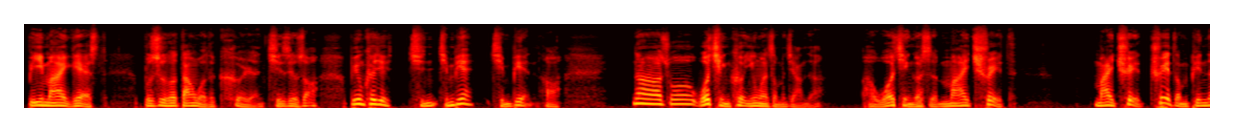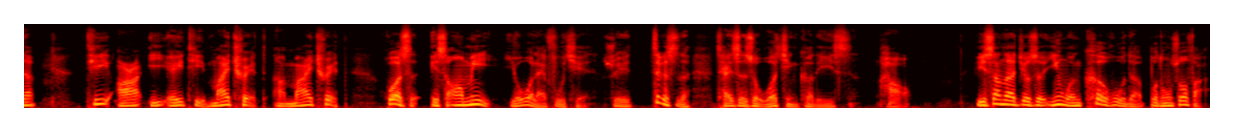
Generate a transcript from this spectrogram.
，be my guest，不是说当我的客人，其实就是说啊，不用客气，请请便，请便啊。那说我请客，英文怎么讲的啊？我请客是 my treat，my treat，treat 怎么拼呢？T R E A T，my treat 啊，my treat，或是 it's on me，由我来付钱，所以这个是才是说我请客的意思。好，以上呢就是英文客户的不同说法。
